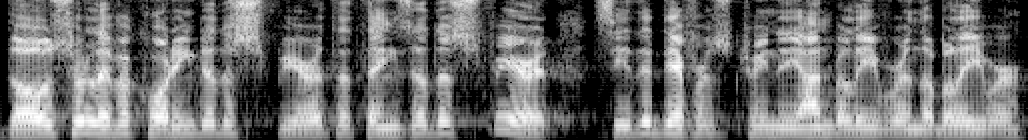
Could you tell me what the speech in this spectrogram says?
Those who live according to the Spirit, the things of the Spirit. See the difference between the unbeliever and the believer?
